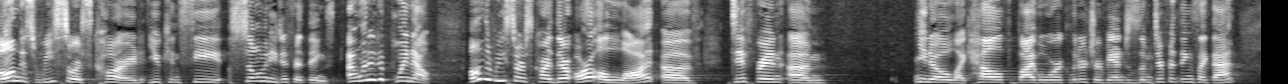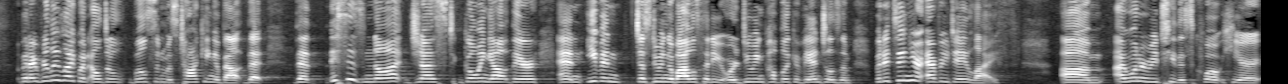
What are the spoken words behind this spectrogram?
on this resource card, you can see so many different things. I wanted to point out on the resource card, there are a lot of different, um, you know, like health, Bible work, literature, evangelism, different things like that. But I really like what Elder Wilson was talking about that, that this is not just going out there and even just doing a Bible study or doing public evangelism, but it's in your everyday life. Um, I want to read to you this quote here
